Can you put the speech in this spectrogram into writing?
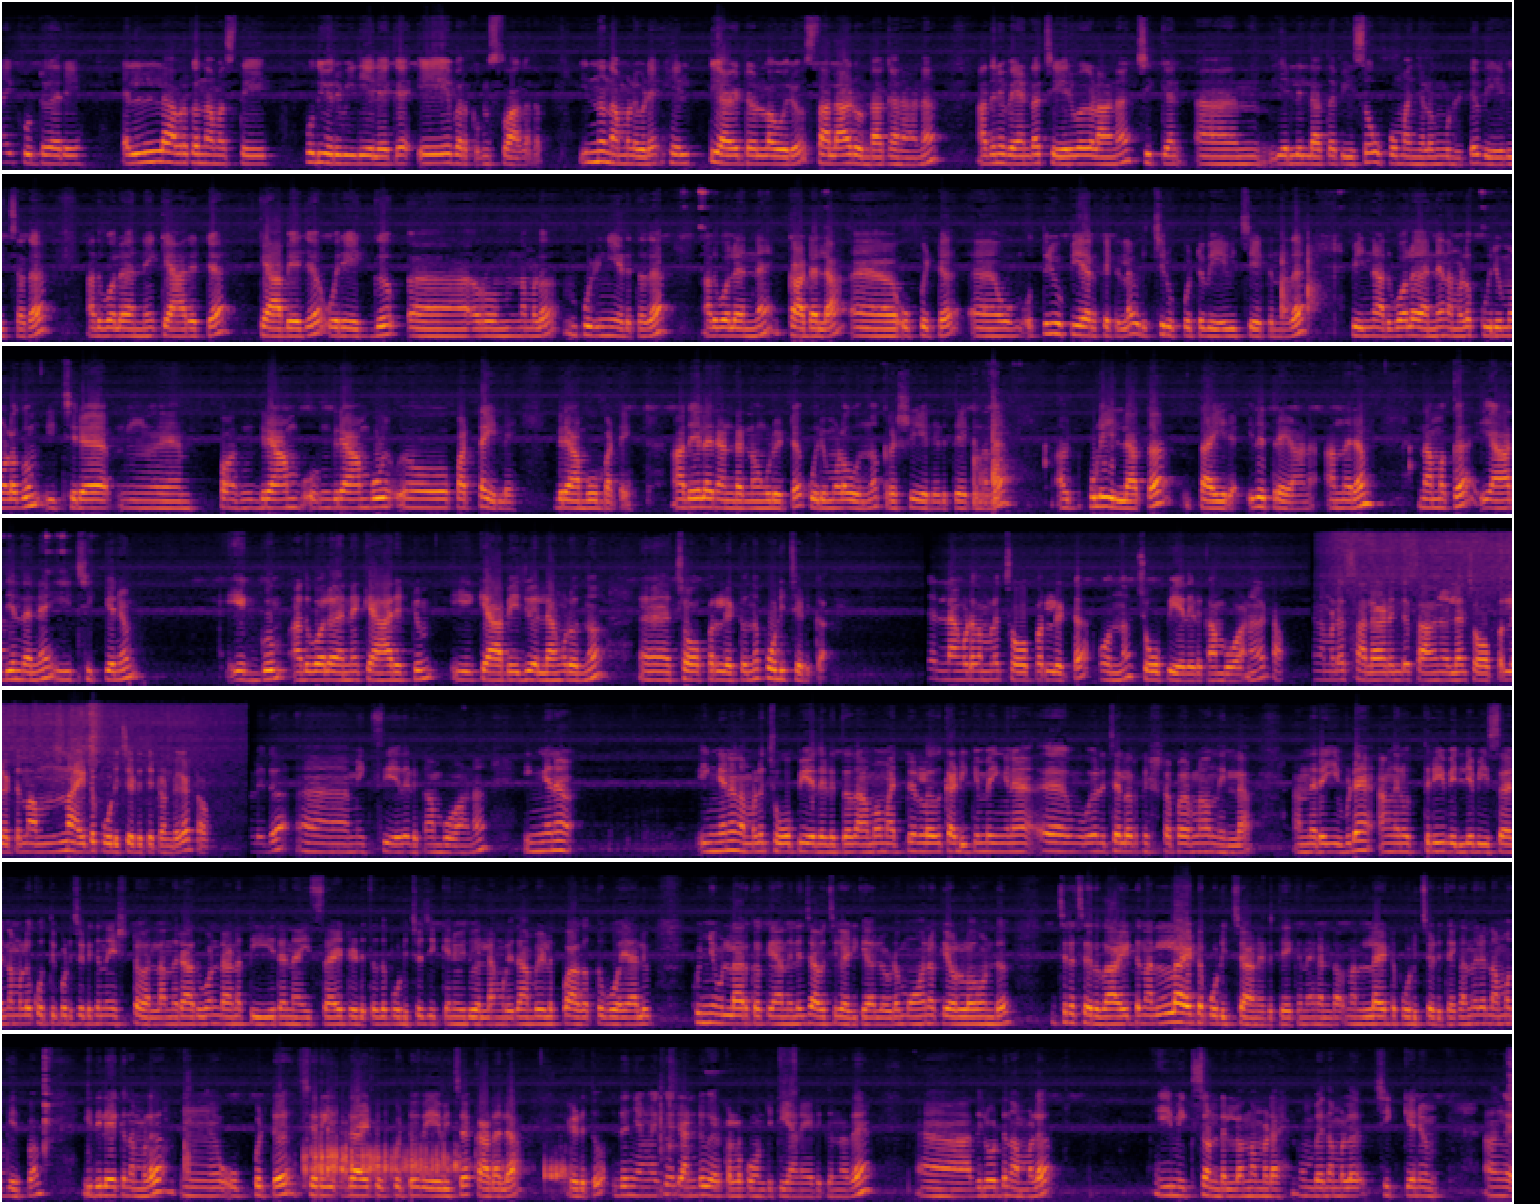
Hi കൂട്ടുകാരെ എല്ലാവർക്കും നമസ്തേ. പുതിയൊരു വീഡിയോയിലേക്ക് ഏവർക്കും സ്വാഗതം. ഇന്ന് നമ്മളിവിടെ ഹെൽത്തി ആയിട്ടുള്ള ഒരു സലാഡ് ഉണ്ടാക്കാനാണ്. അതിന് വേണ്ട ചേരുവകളാണ് ചിക്കൻ എല്ലില്ലാത്ത പീസ് ഉപ്പും മഞ്ഞളും കൂടി ഇട്ട് വേവിച്ചത്. അതുപോലെ തന്നെ ക്യാരറ്റ് ക്യാബേജ് ഒരു എഗ്ഗ് നമ്മൾ പുഴുങ്ങിയെടുത്തത്. അതുപോലെ തന്നെ കടല ഉപ്പിട്ട് ഒത്തിരി ഉപ്പ് ചേർത്തിട്ടില്ല ഒരിച്ചിരി ഉപ്പിട്ട് വേവിച്ചേക്കുന്നത്. പിന്നെ അതുപോലെ തന്നെ നമ്മൾ കുരുമുളകും ഇച്ചിരി ഗ്രാമ്പൂ ഗ്രാമ്പു പട്ടയില്ലേ? ഗ്രാമ്പൂവും പട്ടയും. അതേല രണ്ടെണ്ണവും കൂടി ഇട്ട് കുരുമുളക് ഒന്ന് ക്രഷ് ചെയ്തെടുത്തേക്കുന്നത്. പുളിയില്ലാത്ത തൈര്. ഇത് ഇത്രയാണ്. അന്നേരം നമുക്ക് ആദ്യം തന്നെ ഈ ചിക്കനും എഗ്ഗും അതുപോലെ തന്നെ ക്യാരറ്റും ഈ ക്യാബേജും എല്ലാം കൂടെ ഒന്ന് ചോപ്പറിലിട്ടൊന്ന് പൊടിച്ചെടുക്കാം ഇതെല്ലാം കൂടെ നമ്മൾ ചോപ്പറിലിട്ട് ഒന്ന് ചോപ്പ് ചെയ്തെടുക്കാൻ പോവാണ് കേട്ടോ. നമ്മുടെ സലാഡിന്റെ സാധനം എല്ലാം ചോപ്പറിലിട്ട് നന്നായിട്ട് പൊടിച്ചെടുത്തിട്ടുണ്ട് കേട്ടോ. നമ്മളിത് മിക്സ് ചെയ്തെടുക്കാൻ പോവാണ്. ഇങ്ങനെ ഇങ്ങനെ നമ്മൾ ചോപ്പ് ചെയ്തെടുത്തതാകുമ്പോൾ മറ്റുള്ളത് കടിക്കുമ്പോൾ ഇങ്ങനെ ചിലർക്ക് ഇഷ്ടപ്പെടണമെന്നില്ല അന്നേരം ഇവിടെ അങ്ങനെ ഒത്തിരി വലിയ പീസായി നമ്മൾ കൊത്തി പൊടിച്ചെടുക്കുന്നത് ഇഷ്ടമല്ല. അന്നേരം അതുകൊണ്ടാണ് തീരെ നൈസായിട്ട് എടുത്തത്. പൊടിച്ച ചിക്കനും ഇതും എല്ലാം കൂടി. ഇതാകുമ്പോൾ എളുപ്പം അകത്ത് പോയാലും കുഞ്ഞു പിള്ളേർക്കൊക്കെ ആണെങ്കിലും ചവച്ച് കഴിക്കാമല്ലോ. ഇവിടെ മോനൊക്കെ ഉള്ളതുകൊണ്ട് ഇച്ചിരി ചെറുതായിട്ട് നല്ലതായിട്ട് പൊടിച്ചാണ് എടുത്തേക്കുന്നത് കണ്ടോ? നല്ലതായിട്ട് പൊടിച്ചെടുത്തേക്ക്. അന്നേരം നമുക്കിപ്പം ഇതിലേക്ക് നമ്മൾ ഉപ്പിട്ട് ചെറിയതായിട്ട് ഉപ്പിട്ട് വേവിച്ച കടല എടുത്തു. ഇത് ഞങ്ങൾക്ക് രണ്ട് പേർക്കുള്ള ക്വാണ്ടിറ്റിയാണ് എടുക്കുന്നത്. അതിലോട്ട് നമ്മൾ ഈ മിക്സ് ഉണ്ടല്ലോ നമ്മുടെ മുമ്പേ നമ്മൾ ചിക്കനും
